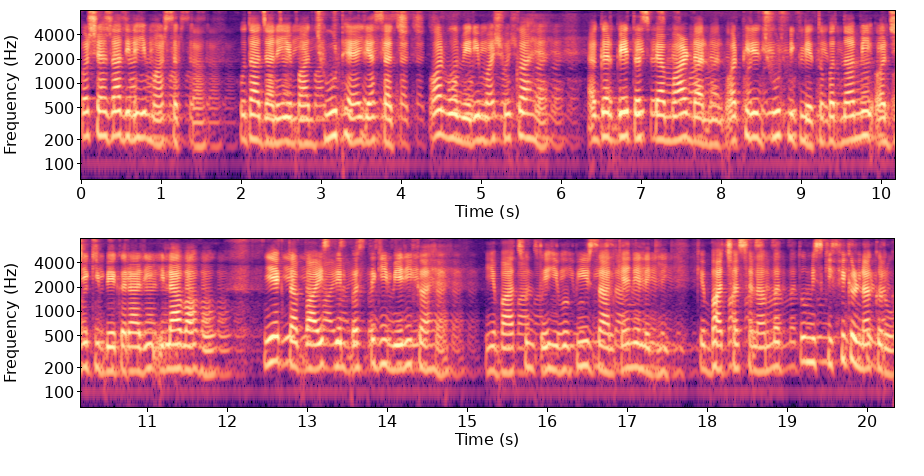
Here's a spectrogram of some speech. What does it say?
पर शहजादी नहीं मार सकता। खुदा जाने ये बात झूठ है या सच, और वो मेरी माशूका है। अगर बेतस्पिया मार डालूं और फिर ये झूठ निकले तो बदनामी और जी की बेकरारी इलावा हो। ये एक तब बाईस दिल बस्तगी मेरी का है। ये बात सुनते ही वो पीर साल कहने लगी कि बादशाह सलामत तुम इसकी फ़िक्र ना करो।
